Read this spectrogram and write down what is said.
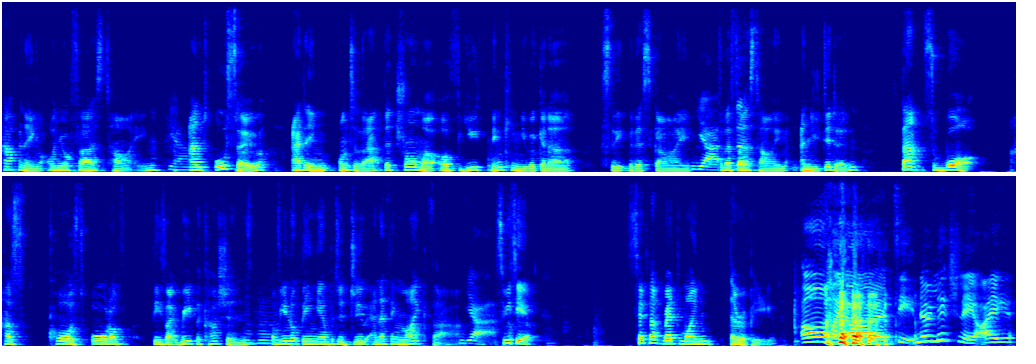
happening on your first time Yeah. and also adding onto that the trauma of you thinking you were gonna sleep with this guy yeah. for the first time and you didn't that's what has caused all of these like repercussions Mm-hmm. of you not being able to do anything like that Yeah. sweetie Sip that red wine therapy. Oh my god. See, no, literally, I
